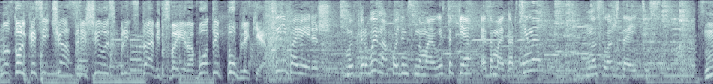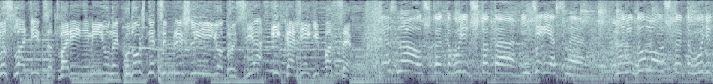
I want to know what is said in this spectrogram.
но только сейчас решилась представить свои работы публике. Ты не поверишь, мы впервые находимся на моей выставке. Это мои картины. Наслаждайтесь. Насладиться творениями юной художницы пришли ее друзья и коллеги по цеху. Я знала, что это будет что-то интересное, но не думала, что это будет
